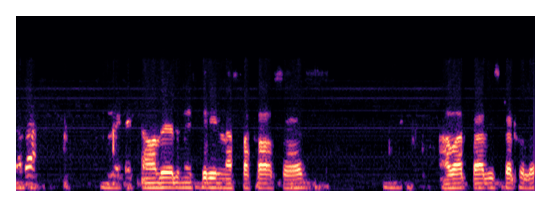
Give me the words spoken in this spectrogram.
দাদা আমাদের মিস্ত্রির নাস্তা খাওয়া শেষ। আবার কাজ স্টার্ট হলো।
